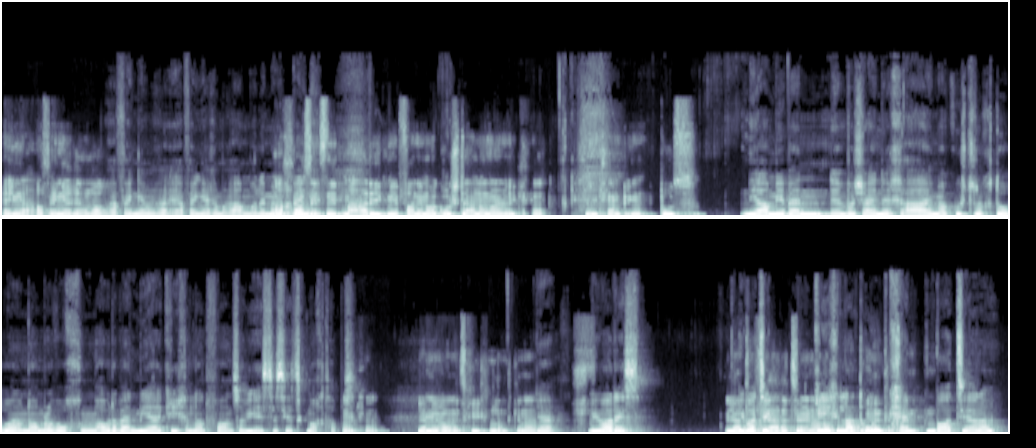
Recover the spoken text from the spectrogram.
Enger, auf engeren Raum. Auf engerem, auf engerem Raum. Oder? Meine, Ach, was jetzt nicht madig, wir fahren im August auch nochmal weg. ja. Im Campingbus. Ja, wir werden äh, wahrscheinlich auch im August oder Oktober nochmal Wochen, aber da werden wir Griechenland fahren, so wie ihr es jetzt gemacht habt. Okay. Ja, wir waren jetzt Griechenland, genau. Ja. Wie war das? Ja, ich ja auch erzählen, oder? Griechenland ja, und Campen wart ihr, oder?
